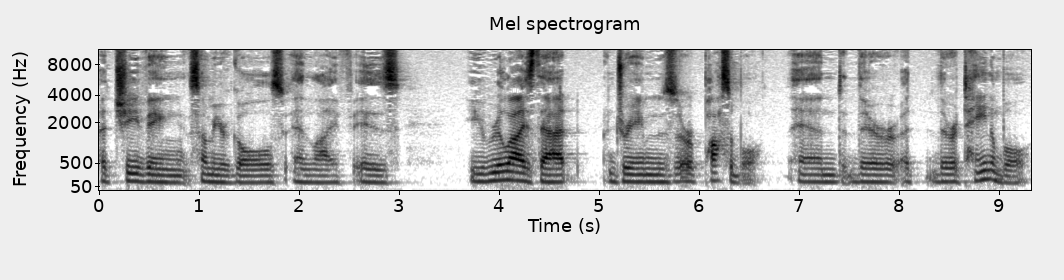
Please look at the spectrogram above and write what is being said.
achieving some of your goals in life is you realize that dreams are possible and they're uh, they're attainable.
